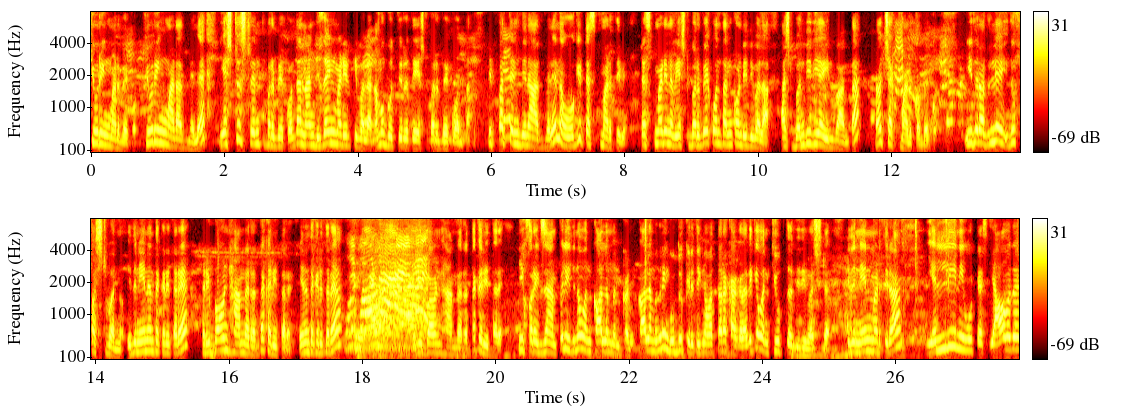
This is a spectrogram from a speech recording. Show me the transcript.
ಕ್ಯೂರಿಂಗ್ ಮಾಡಬೇಕು. ಕ್ಯೂರಿಂಗ್ ಮಾಡಾದ್ಮೇಲೆ ಎಷ್ಟು ಸ್ಟ್ರೆಂತ್ ಬರಬೇಕು ಅಂತ ನಾನು ಡಿಸೈನ್ ಮಾಡಿರ್ತೀವಲ್ಲ, ನಮಗೆ ಗೊತ್ತಿರುತ್ತೆ ಎಷ್ಟು ಬರಬೇಕು ಅಂತ. ಇಪ್ಪತ್ತೆಂಟು ದಿನ ಆದ್ಮೇಲೆ ನಾವು ಹೋಗಿ ಟೆಸ್ಟ್ ಮಾಡ್ತೀವಿ. ಟೆಸ್ಟ್ ಮಾಡಿ ನಾವು ಎಷ್ಟು ಬರಬೇಕು ಅಂತ ಅನ್ಕೊಂಡಿದೀವಲ್ಲ, ಅಷ್ಟು ಬಂದಿದೆಯಾ ಇಲ್ವಾ ಅಂತ ನಾವು ಚೆಕ್ ಮಾಡ್ಕೋಬೇಕು. ಇದರಲ್ಲಿ ಇದು ಫಸ್ಟ್ ಒನ್ ಇದನ್ನ ಏನಂತ ಕರೀತಾರೆ? ರಿಬೌಂಡ್ ಹ್ಯಾಮರ್ ಅಂತ ಕರೀತಾರೆ. ಏನಂತ ಕರೀತಾರೆ? ರಿಬೌಂಡ್ ಹ್ಯಾಮರ್ ಅಂತ ಕರೀತಾರೆ. ಈಗ ಫಾರ್ ಎಕ್ಸಾಂಪಲ್ ಇದನ್ನ ಒಂದು ಕಾಲಮ್ ಅನ್ಕೊಳ್ಳಿ. ಕಾಲಮ್ ಅಂದ್ರೆ ಹಿಂಗ್ ಉದ್ದಕ್ಕೆ ಇರುತ್ತೆ. ಈಗ ನಾವು ಆಗಲ್ಲ. ಅದಕ್ಕೆ ಒಂದು ಕ್ಯೂಬ್ ತಂದಿದೀವಿ ಅಷ್ಟೇ. ಇದನ್ನ ಏನ್ ಮಾಡ್ತೀರಾ? ಎಲ್ಲಿ ನೀವು ಟೆಸ್ಟ್ ಯಾವ್ದ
